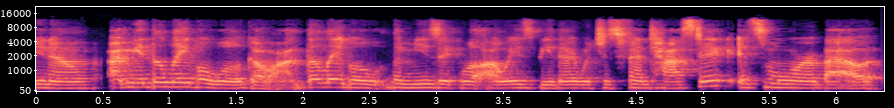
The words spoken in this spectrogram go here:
you know i mean the label will go on. The label the music will always be there which is fantastic. It's more about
